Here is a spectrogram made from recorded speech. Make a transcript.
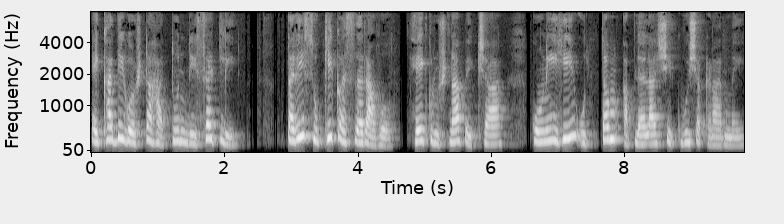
एखादी गोष्ट हातून निसटली तरी सुखी कसं राहावं हे कृष्णापेक्षा कोणीही उत्तम आपल्याला शिकवू शकणार नाही.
